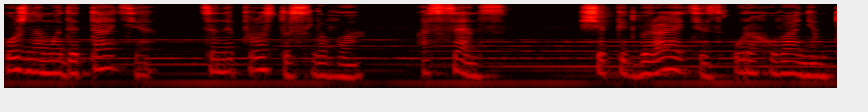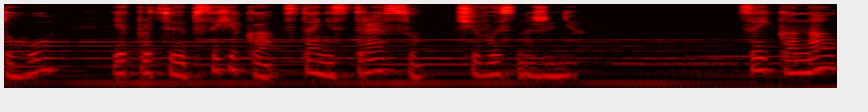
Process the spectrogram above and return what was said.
Кожна медитація це не просто слова, а сенс, що підбирається з урахуванням того, як працює психіка в стані стресу чи виснаження. Цей канал,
